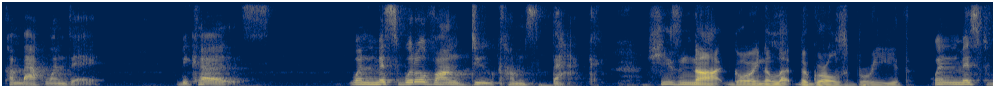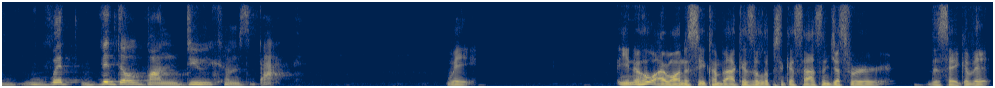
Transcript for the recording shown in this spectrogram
come back one day because when Miss Widow Von'Du comes back, she's not going to let the girls breathe. When Miss Vidal Van Du comes back. Wait, you know who I want to see come back as a lip sync assassin just for the sake of it?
